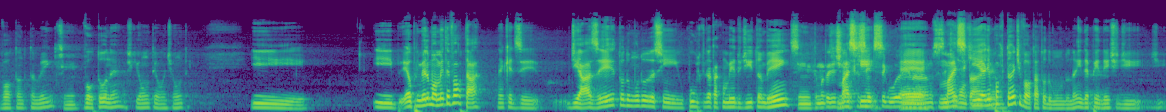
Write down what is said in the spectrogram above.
voltando também. Sim. Voltou, né? Acho que ontem, ontem, ontem. E, e é o primeiro momento é voltar, né? Quer dizer, de A a Z, todo mundo, assim, o público ainda está com medo de ir também. Sim, tem muita gente mas que que, não se sente segura é, ainda, né? não se sente mas vontade que era ainda. importante voltar todo mundo, né? Independente de, de-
